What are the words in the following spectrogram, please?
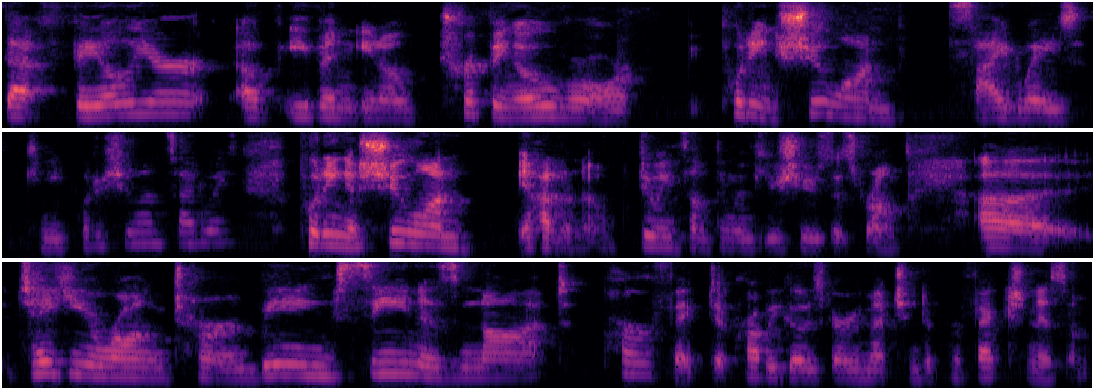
that failure of even you know tripping over or putting shoe on sideways can you put a shoe on sideways? Putting a shoe on i don't know doing something with your shoes that's wrong. Uh, taking a wrong turn being seen as not perfect it probably goes very much into perfectionism.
